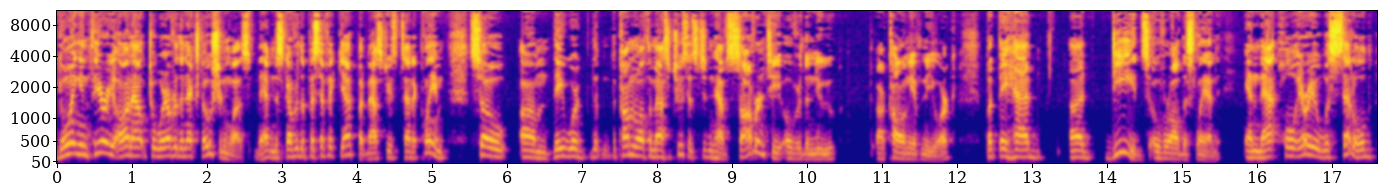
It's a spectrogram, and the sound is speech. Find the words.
going in theory on out to wherever the next ocean was. They hadn't discovered the Pacific yet, but Massachusetts had a claim. So um, they were the, the, Commonwealth of Massachusetts didn't have sovereignty over the new uh, colony of New York, but they had uh, deeds over all this land. And that whole area was settled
